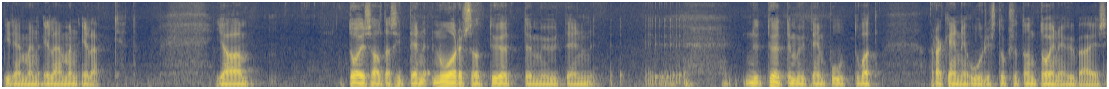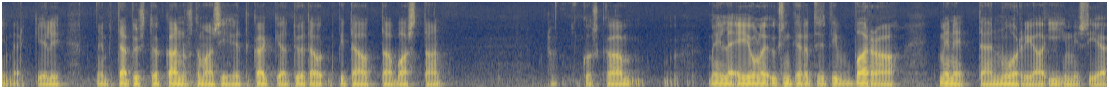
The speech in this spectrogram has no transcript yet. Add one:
pidemmän elämän eläkkeet. Ja toisaalta sitten nuorisotyöttömyyteen työttömyyteen puuttuvat rakenneuudistukset on toinen hyvä esimerkki. Eli meidän pitää pystyä kannustamaan siihen, että kaikkia työtä pitää ottaa vastaan, koska meillä ei ole yksinkertaisesti varaa menettää nuoria ihmisiä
